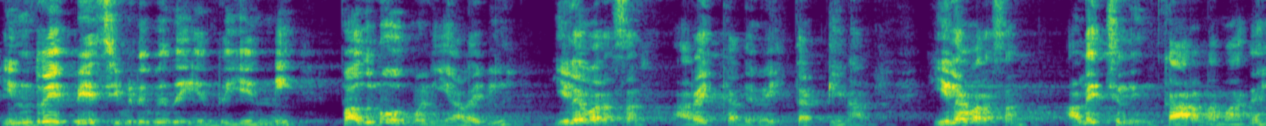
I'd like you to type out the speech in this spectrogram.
இன்றே பேசிவிடுவது என்று எண்ணி பதினோரு மணி அளவில் இளவரசன் அரைக்கதவை தட்டினாள். இளவரசன் அலைச்சலின் காரணமாக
